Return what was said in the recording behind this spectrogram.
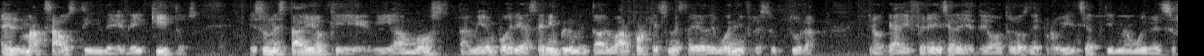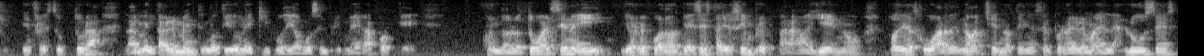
el Max Austin de, de Iquitos es un estadio que, digamos, también podría ser implementado al bar porque es un estadio de buena infraestructura. Creo que a diferencia de, otros de provincia, tiene una muy buena infraestructura. Lamentablemente no tiene un equipo, digamos, en primera porque cuando lo tuvo el CNI, yo recuerdo que ese estadio siempre paraba lleno, podías jugar de noche, no tenías el problema de las luces.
